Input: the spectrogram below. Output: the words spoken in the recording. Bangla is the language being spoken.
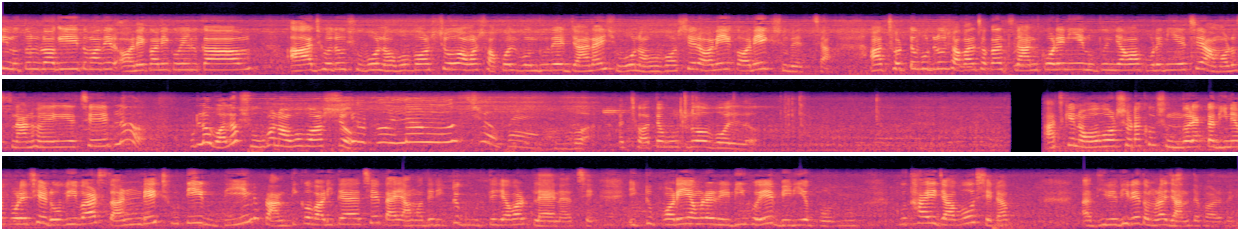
নতুন ব্লগে তোমাদের অনেক অনেক ওয়েলকাম আজ হলো শুভ নববর্ষ। আমার সকল বন্ধুদের জানাই শুভ নববর্ষের অনেক অনেক শুভেচ্ছা। আর ছোট্ট পুটলু সকাল সকাল স্নান করে নিয়ে নতুন জামা পরে নিয়েছে আমারও স্নান হয়ে গিয়েছে। পুটলু? বলো শুভ নববর্ষ। ছোট পুটলুও বলল। আজকে নববর্ষটা খুব সুন্দর একটা দিনে পড়েছে। রবিবার সানডে ছুটির দিন। প্রান্তিকও বাড়িতে আছে, তাই আমাদের একটু ঘুরতে যাওয়ার প্ল্যান আছে। একটু পরেই আমরা রেডি হয়ে বেরিয়ে পড়ব। কোথায় যাব সেটা ধীরে ধীরে তোমরা জানতে পারবে।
